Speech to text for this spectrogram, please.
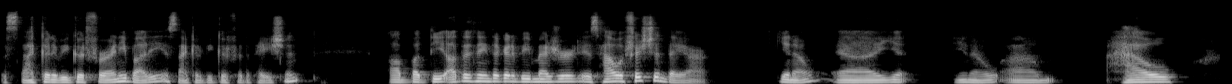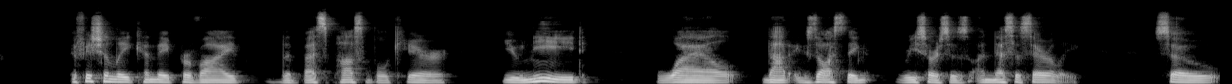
it's not going to be good for anybody. It's not going to be good for the patient. Uh, but the other thing they're going to be measured is how efficient they are. You know, uh, you, you know, um, how efficiently can they provide the best possible care you need while not exhausting resources unnecessarily. So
